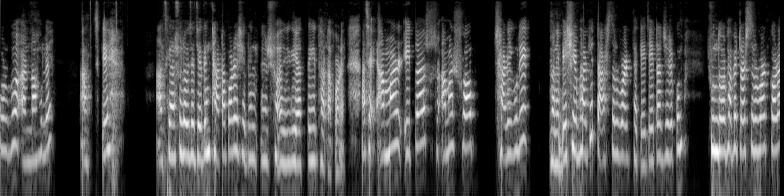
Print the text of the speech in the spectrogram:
করব। আর না হলে আজকে আজকে আসলে ওই যেদিন ঠাটা পড়ে সেদিন আহ, স- ইয়াতে ঠাটা পড়ে। আচ্ছা আমার এটা আমার সব শাড়িগুলি মানে বেশিরভাগই টার্সেল ওয়ার্ক থাকে। যে এটা যেরকম সুন্দরভাবে টার্সেল ওয়ার্ক করা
